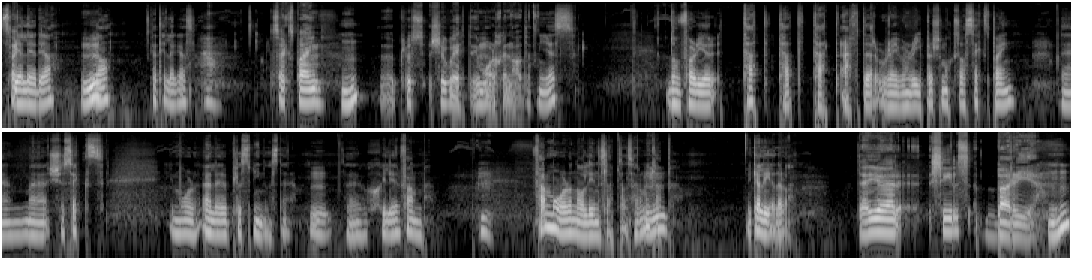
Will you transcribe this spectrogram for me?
Spellediga Mm. idag, ska tilläggas. Sex poäng. Mm. Eh, Plus 21 i målskillnad. Yes. de följer tätt, tätt, tätt efter Raven Reapers som också har 6 poäng. Det är med 26 i mål, eller plus minus där. Mm. Det skiljer fem. Mm. Fem mål och noll insläppta så är de Mm. Vilka leder då? Det gör Kilsberg. Mhm.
